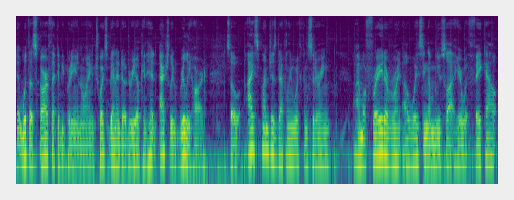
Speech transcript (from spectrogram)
with a Scarf, that could be pretty annoying. Choice Band Banded Dodrio can hit actually really hard. So Ice Punch is definitely worth considering. I'm afraid of, of wasting a move slot here with Fake Out.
